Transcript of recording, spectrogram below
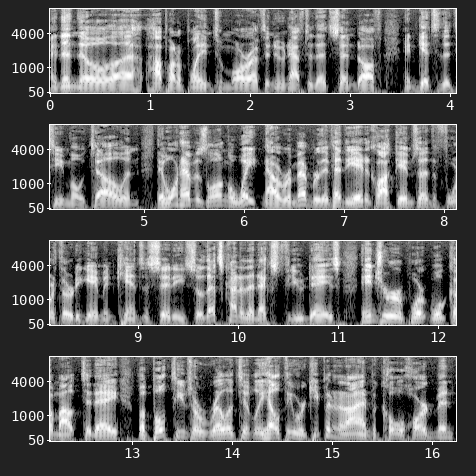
And then they'll uh, hop on a plane tomorrow afternoon after that send off and get to the team hotel. And they won't have as long a wait now. Remember, they've had the 8 o'clock games, they had the 4.30 game in Kansas City. So that's kind of the next few days. The injury report will come out today, but both teams are relatively healthy. We're keeping an eye on Mecole Hardman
